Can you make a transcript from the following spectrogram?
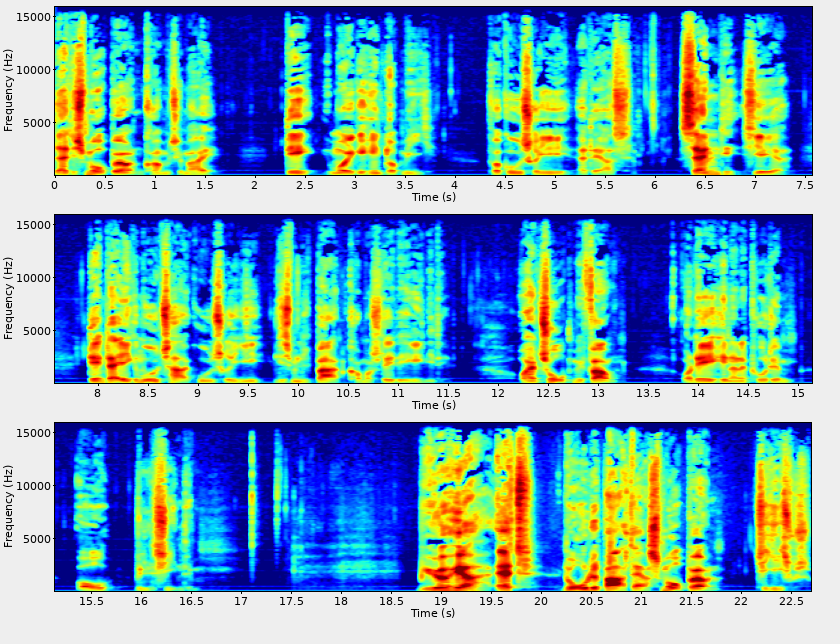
Lad de små børn komme til mig. Det må ikke hindre dem i, for Guds rige er deres. Sandelig, siger jeg, den, der ikke modtager Guds rige, ligesom et barn, kommer slet ikke ind i det. Og han tog dem i favn og lagde hænderne på dem og ville sige dem. Vi hører her, at nogle bar deres små børn til Jesus.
